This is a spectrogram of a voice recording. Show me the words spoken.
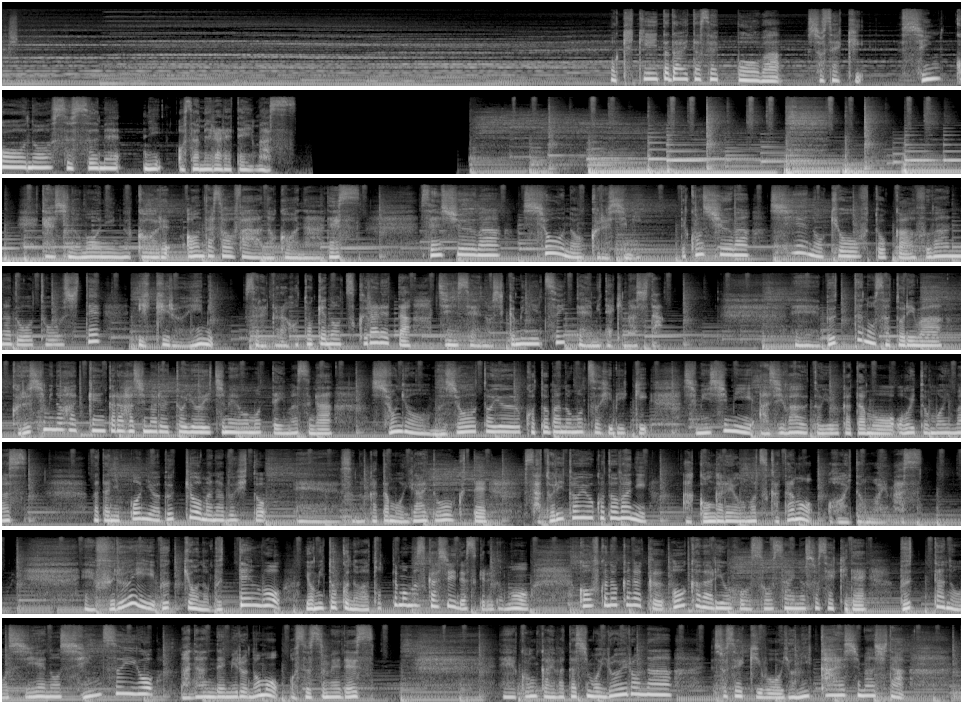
お聞きいただいた説法は書籍信仰のすすめに収められています。天使のモーニングコールオンダソファーのコーナーです。先週は小の苦しみ。で今週は死への恐怖とか不安などを通して生きる意味。それから仏の作られた人生の仕組みについて見てきました、えー、ブッダの悟りは苦しみの発見から始まるという一面を持っていますが諸行無常という言葉の持つ響きしみしみ味わうという方も多いと思います。また日本には仏教を学ぶ人、えー、その方も意外と多くて悟りという言葉に憧れを持つ方も多いと思います。え古い仏教の仏典を読み解くのはとっても難しいですけれども幸福の科学大川隆法総裁の書籍でブッダの教えの真髄を学んでみるのもおすすめです、えー、今回私もいろいろな書籍を読み返しました。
